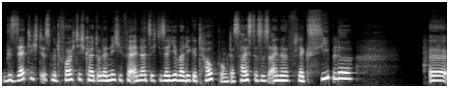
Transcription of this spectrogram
gesättigt ist mit Feuchtigkeit oder nicht, verändert sich dieser jeweilige Taupunkt. Das heißt, das ist eine flexible äh,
